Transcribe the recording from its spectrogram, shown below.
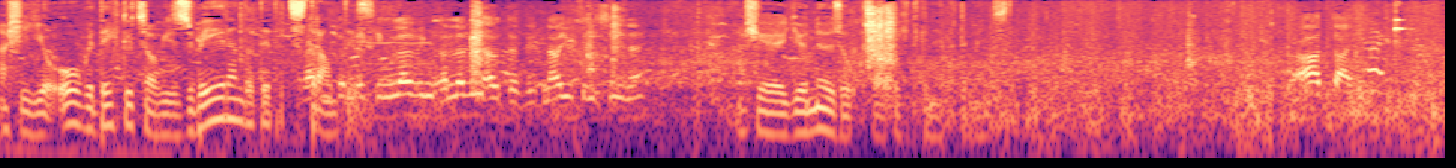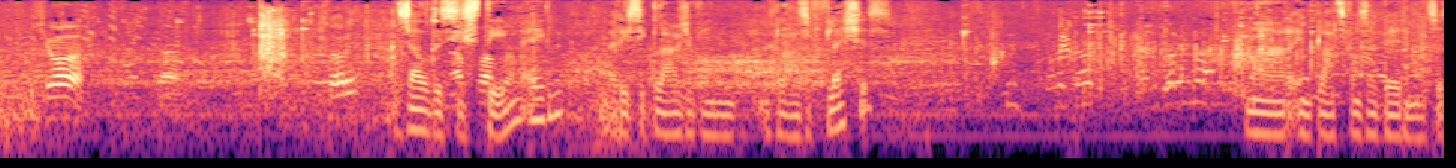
Als je je ogen dicht doet, zou je zweren dat dit het strand is. Als je je neus ook zou dichtknippen, tenminste. Hard time. Sure. Sorry? Hetzelfde systeem eigenlijk. Recyclage van glazen flesjes. Maar in plaats van ze bij de mensen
